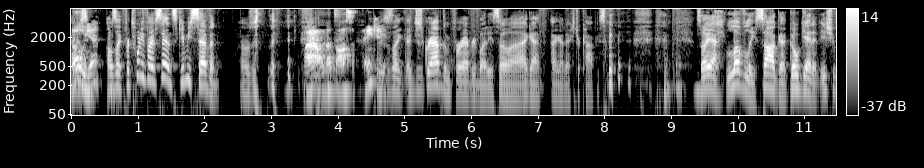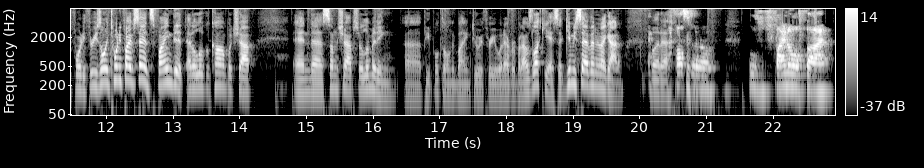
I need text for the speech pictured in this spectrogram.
I Oh, just- yeah. I was like, for twenty five cents, give me seven. I was just. Wow, that's awesome. Thank I you. just like I just grabbed them for everybody, so uh, I got I got extra copies. so yeah, lovely saga. Go get it. Issue forty three is only twenty five cents. Find it at a local comic book shop, and uh, some shops are limiting uh, people to only buying two or three, or whatever. But I was lucky. I said, "Give me seven, and I got them. But uh, Also, final thought:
